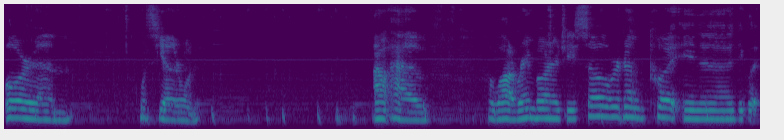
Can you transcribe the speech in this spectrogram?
or um, what's the other one? I don't have a lot of rainbow energy, so we're gonna put in a Diglett.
